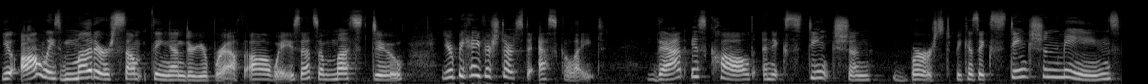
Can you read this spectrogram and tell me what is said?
You always mutter something under your breath, always. That's a must do. Your behavior starts to escalate. That is called an extinction burst because extinction means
